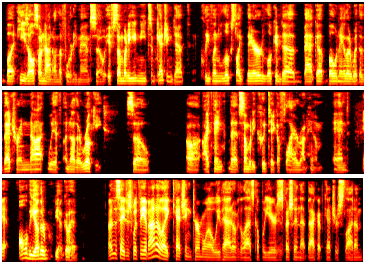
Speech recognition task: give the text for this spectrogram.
but he's also not on the 40 man. So if somebody needs some catching depth, Cleveland looks like they're looking to back up Bo Naylor with a veteran, not with another rookie. So uh, I think that somebody could take a flyer on him. And Yeah. all the other, yeah, go ahead. I was gonna say, just with the amount of like catching turmoil we've had over the last couple of years, especially in that backup catcher slot, I'm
